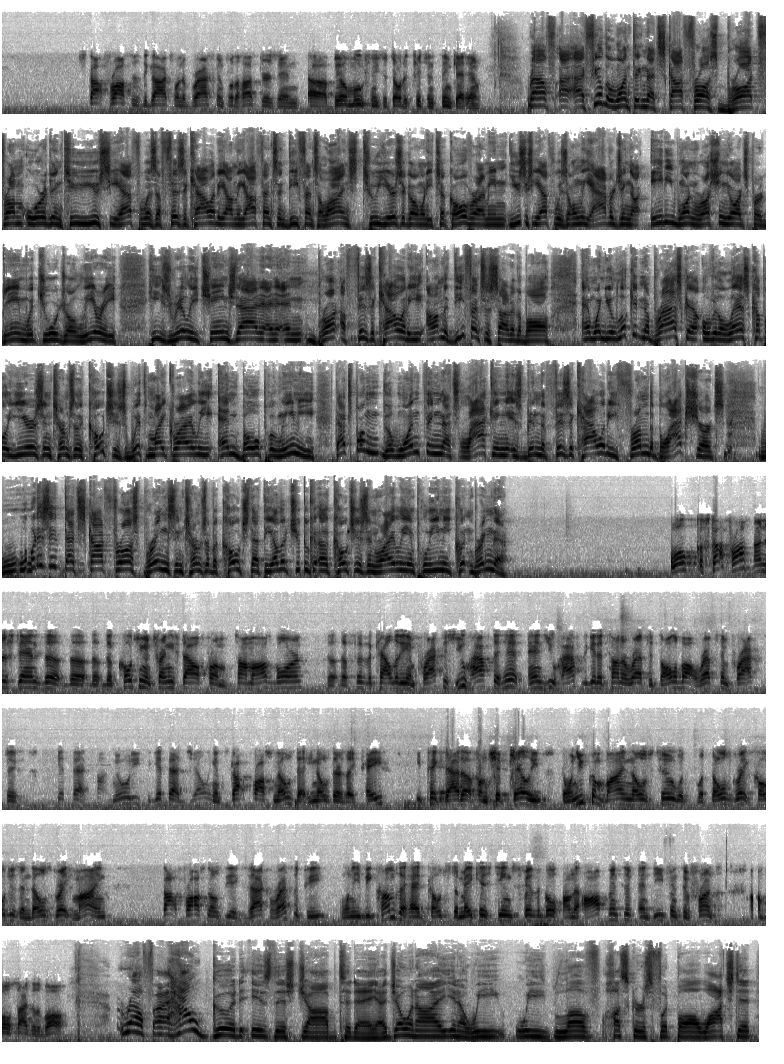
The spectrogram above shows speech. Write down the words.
Scott Frost is the guy for Nebraska and for the Huskers, and uh, Bill Moos needs to throw the kitchen sink at him. Ralph, I feel the one thing that Scott Frost brought from Oregon to UCF was a physicality on the offense and defensive lines two years ago when he took over. I mean, UCF was only averaging uh, 81 rushing yards per game with George O'Leary. He's really changed that and, and brought a physicality on the defensive side of the ball. And when you look at Nebraska over the last couple of years in terms of the coaches with Mike Riley and Bo Pelini, that's been the one thing that's lacking has been the physicality from the black shirts. What is it that Scott Frost brings in terms of a coach that the other two uh, coaches in Riley and Pelini couldn't bring there? Well, Scott Frost understands the, the, the, the coaching and training style from Tom Osborne, the, the physicality in practice. You have to hit and you have to get a ton of reps. It's all about reps and practice to get that continuity, to get that gelling. And Scott Frost knows that. He knows there's a pace he picked that up from Chip Kelly. So when you combine those two with, with those great coaches and those great minds, Scott Frost knows the exact recipe when he becomes a head coach to make his teams physical on the offensive and defensive fronts on both sides of the ball. Ralph, uh, how good is this job today? Uh, Joe and I, you know, we we love Huskers football. Watched it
